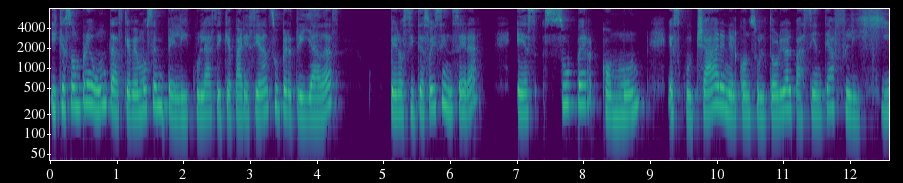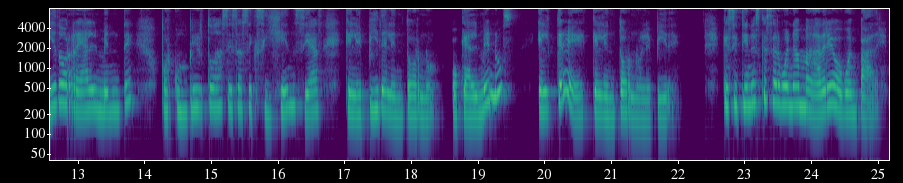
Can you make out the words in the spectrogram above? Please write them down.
Y que son preguntas que vemos en películas y que parecieran súper trilladas, pero si te soy sincera, es súper común escuchar en el consultorio al paciente afligido realmente por cumplir todas esas exigencias que le pide el entorno o que al menos él cree que el entorno le pide que si tienes que ser buena madre o buen padre,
